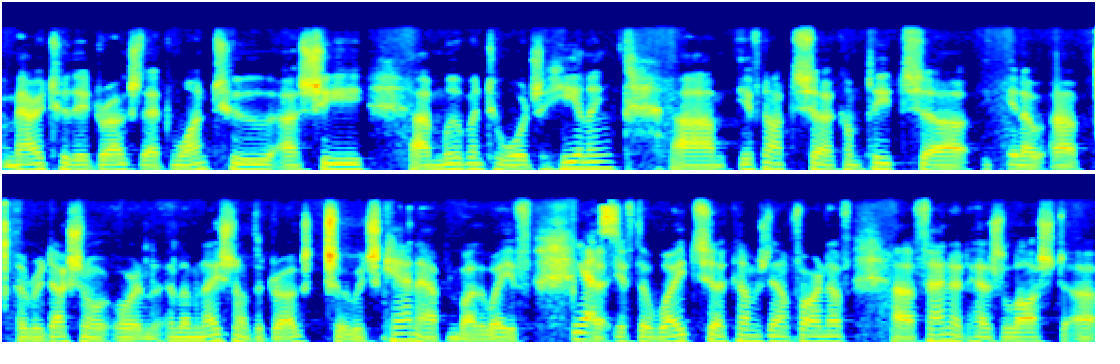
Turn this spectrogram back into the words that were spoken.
married to their drugs that want to uh, see uh, movement towards healing, um, if not uh, complete, you know, a reduction or, or, elimination of the drugs, which can happen, by the way, if yes. if the weight comes down far enough. Uh, has lost uh,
